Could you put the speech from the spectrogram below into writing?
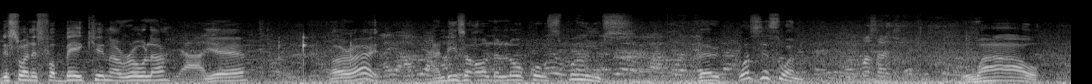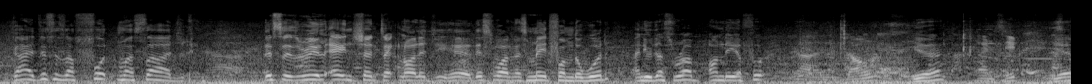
This one is for baking a roller. Yeah. Yeah. All right. And these are all the local spoons. Very. What's this one? massage. Wow. Guys, this is a foot massage. This is real ancient technology here. This one is made from the wood and you just rub under your foot. Yeah, down Yeah? and sit. Yeah.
